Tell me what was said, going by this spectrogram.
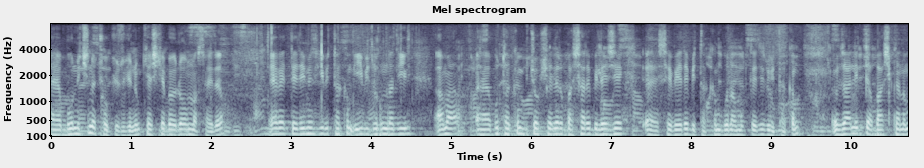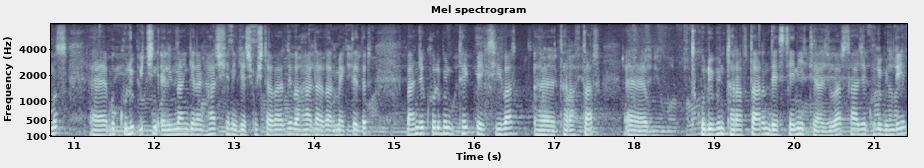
E, bunun için de çok üzgünüm. Keşke böyle olmasaydı. Evet dediğimiz gibi takım iyi bir durumda değil ama e, bu takım birçok şeyleri başarabilecek e, seviyede bir takım. Buna mutlu edici bir takım. Özellikle başkanımız e, bu kulüp için elinden gelen her şeyini geçmişte verdi ve hala vermektedir. Bence kulübün tek bir eksiği var. E, taraftar. E, kulübün taraftarın desteğine ihtiyacı var. Sadece kulübün değil,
